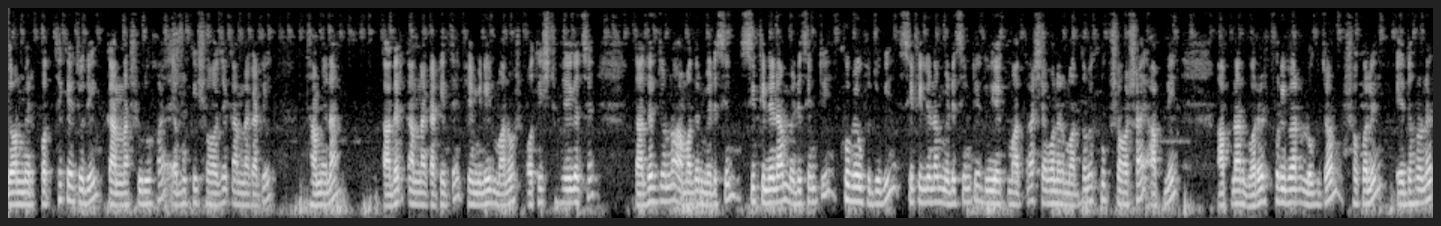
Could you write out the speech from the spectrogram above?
জন্মের পর থেকে যদি কান্না শুরু হয় এবং কি সহজে কান্নাকাটি থামে না, তাদের কান্নাকাটিতে ফ্যামিলির মানুষ অতিষ্ঠ হয়ে গেছে। তাদের জন্য আমাদের মেডিসিন, সিফিলিনাম মেডিসিনটি খুবই উপযোগী। সিফিলিনাম মেডিসিনটি দুই এক মাত্রা সেবনের মাধ্যমে খুব সহসায় আপনি আপনার ঘরের পরিবার লোকজন সকলে এই ধরনের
